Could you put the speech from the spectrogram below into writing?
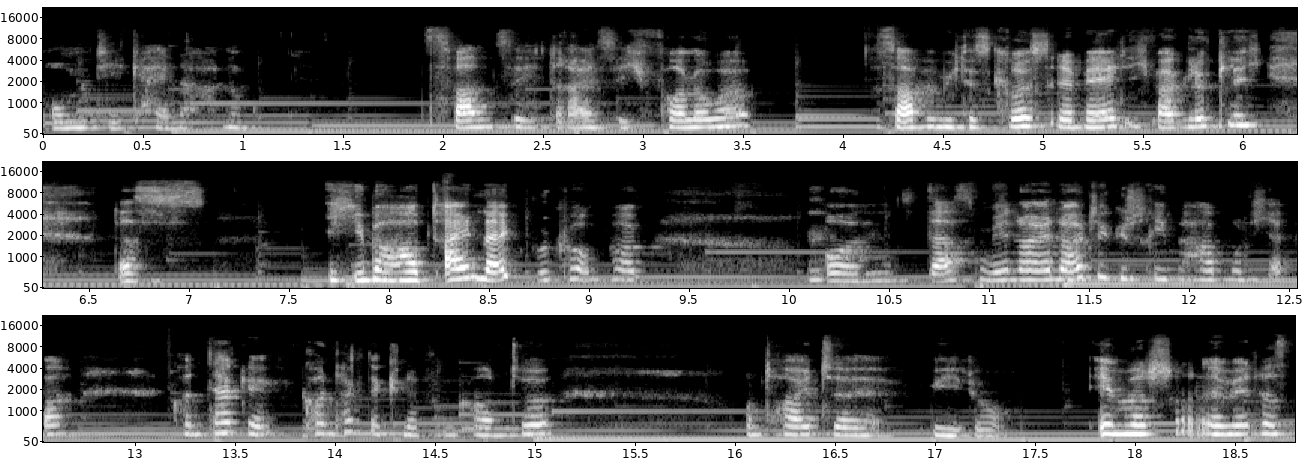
um die, keine Ahnung, 20, 30 Follower. Das war für mich das Größte der Welt. Ich war glücklich, dass ich überhaupt ein Like bekommen habe und dass mir neue Leute geschrieben haben und ich einfach Kontakte, Kontakte knüpfen konnte. Und heute, wie du immer schon erwähnt hast,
